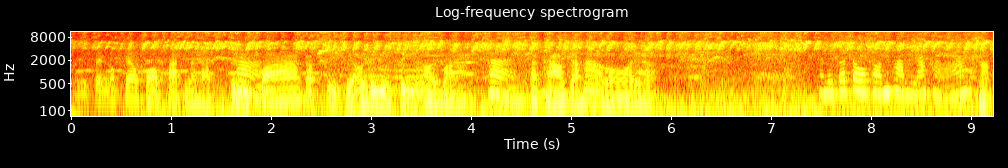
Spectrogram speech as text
อันนี้เป็นนก แก้วฟอร์พัดนะครับ สีค่ะฟ้ากับสีเขียวจะอยู่ 400 บาทค่ะถ้าขาวจะ 500ครับ อันนี้ก็โตพร้อมทำนะคะ ครับ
